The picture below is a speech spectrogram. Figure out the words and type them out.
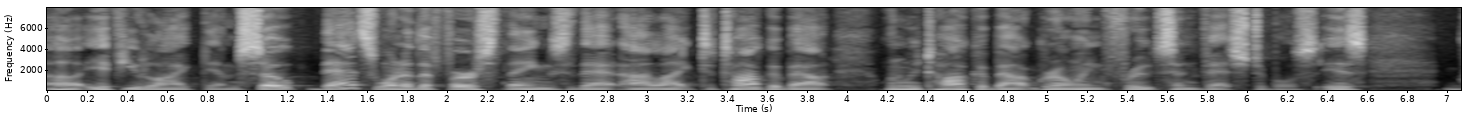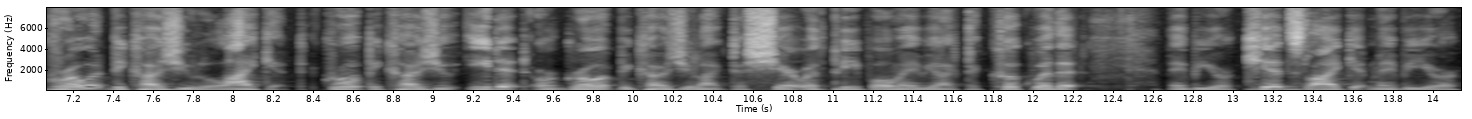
uh, if you like them. So that's one of the first things that I like to talk about when we talk about growing fruits and vegetables is grow it because you like it. Grow it because you eat it or grow it because you like to share it with people. Maybe you like to cook with it. Maybe your kids like it. Maybe your,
